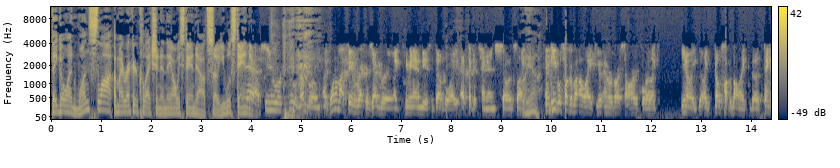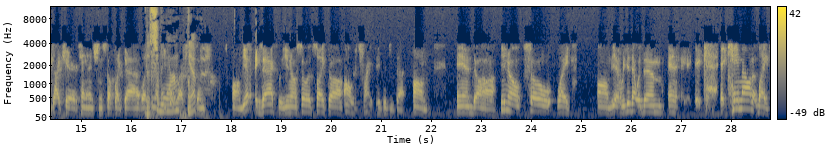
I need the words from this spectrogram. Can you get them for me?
they go on one slot of my record collection, and they always stand out. So you will stand Yeah, out. so you, you remember them. Like one of my favorite records ever, like Humanity is a Double. Like, that's like a ten inch. So it's like, Oh, yeah. and people talk about like in regards to hardcore, like you know, like, like they'll talk about like the Think I Care ten inch and stuff like that. Like The you know, Swarm, yep. them. Um, yep, exactly. You know, so it's like, uh, oh, that's right, they did do that. Um, and uh, you know, so like, um, yeah, we did that with them, and it, it, it came out at like,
